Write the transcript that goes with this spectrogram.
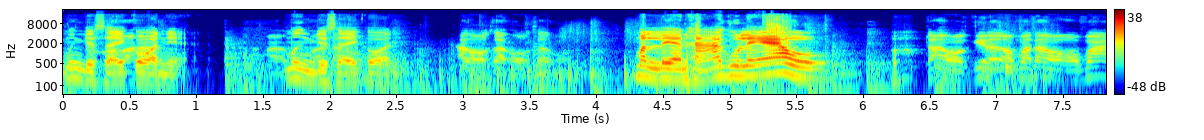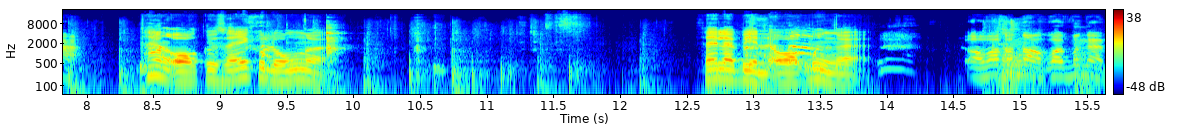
มึงจะใส่ก่อนเนี่ย มึงจะใส่ก่อนข้างออกข้างออกข้างออกมันเรียนหากูแล้วข้างออกกี่แล้วออกมาถ้าออกออกมาทางออกกูใส่กูหลงอะใส่ละเบนออกมึงอะ ออกมาข้างนอกก่อนมึงกัน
